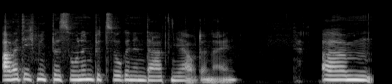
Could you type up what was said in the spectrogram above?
arbeite ich mit personenbezogenen Daten, ja oder nein? Ähm,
